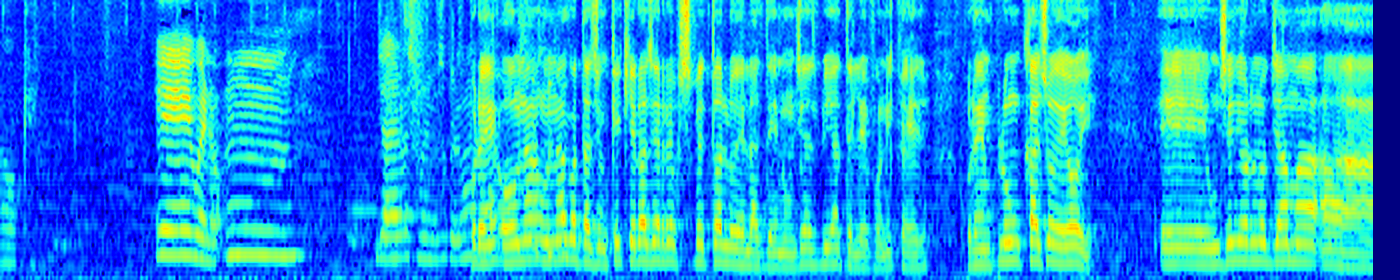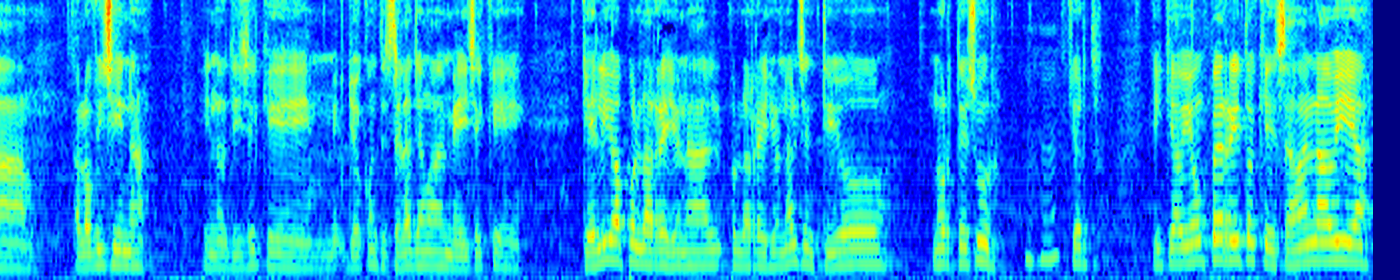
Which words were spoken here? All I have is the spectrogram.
Ok. Eh, bueno, mm, ya respondimos su pregunta. Por una, una acotación que quiero hacer respecto a lo de las denuncias vía telefónica. Por ejemplo, un caso de hoy. Eh, un señor nos llama a, a, la oficina y nos dice que yo contesté la llamada y me dice que, que él iba por la regional, por la regional sentido norte-sur, ¿cierto? Y que había un perrito que estaba en la vía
